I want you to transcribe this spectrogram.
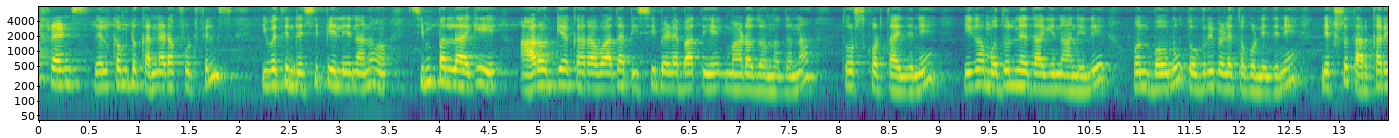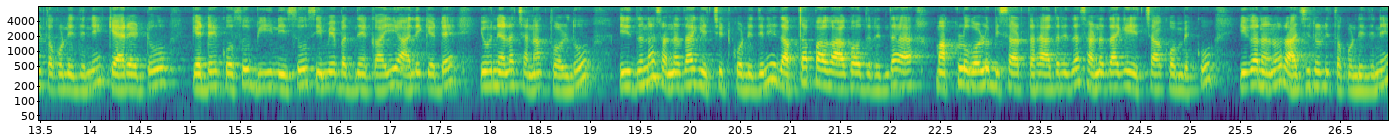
friends welcome to Kannada food films ಇವತ್ತಿನ ರೆಸಿಪಿಯಲ್ಲಿ ನಾನು ಸಿಂಪಲ್ಲಾಗಿ ಆರೋಗ್ಯಕರವಾದ ಬಿಸಿಬೇಳೆ ಬಿಸಿಬೇಳೆಭಾತ್ ಹೇಗೆ ಮಾಡೋದು ಅನ್ನೋದನ್ನು ತೋರಿಸ್ಕೊಡ್ತಾ ಇದ್ದೀನಿ. ಈಗ ಮೊದಲನೇದಾಗಿ ನಾನಿಲ್ಲಿ ಒಂದು ಬೌಲು ತೊಗರಿಬೇಳೆ ತೊಗೊಂಡಿದ್ದೀನಿ. ನೆಕ್ಸ್ಟು ತರಕಾರಿ ತೊಗೊಂಡಿದ್ದೀನಿ. ಕ್ಯಾರೆಟು ಗೆಡ್ಡೆಕೋಸು ಬೀನೀಸು, ಸೀಮೆ ಬದನೆಕಾಯಿ, ಆಲಿಗೆಡ್ಡೆ ಇವನ್ನೆಲ್ಲ ಚೆನ್ನಾಗಿ ತೊಳೆದು ಇದನ್ನು ಸಣ್ಣದಾಗಿ ಹೆಚ್ಚಿಟ್ಕೊಂಡಿದ್ದೀನಿ. ದಪ್ಪ ದಪ್ಪಾಗಿ ಆಗೋದ್ರಿಂದ ಮಕ್ಕಳುಗಳು ಬಿಸಾಡ್ತಾರೆ. ಅದರಿಂದ ಸಣ್ಣದಾಗಿ ಹೆಚ್ಚಾಕೊಬೇಕು. ಈಗ ನಾನು ರಾಜಿರುಳ್ಳಿ ತೊಗೊಂಡಿದ್ದೀನಿ.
